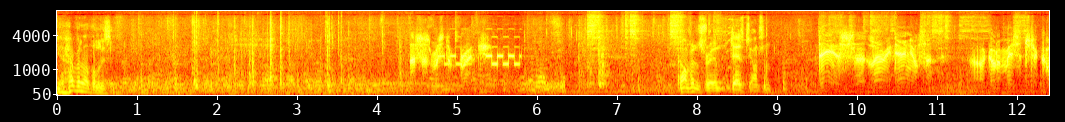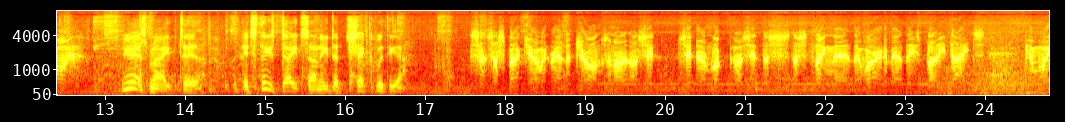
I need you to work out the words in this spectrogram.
You have another listen. This is Mr. Bridge. Conference room, Des Johnson. Des, uh, Larry Danielson. I got a message to call you. Yes, mate. Uh, it's these dates I need to check with you. Since I spoke to you, I went round to John's and I, I said said to him, look, I said, this this thing, they're, they're worried about these bloody dates. Can we,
